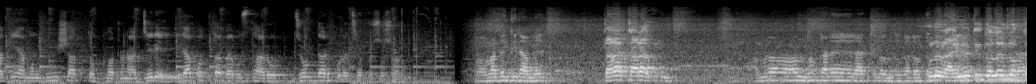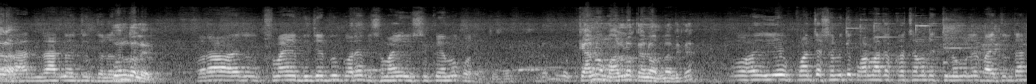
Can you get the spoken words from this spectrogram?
আগে এমন হিংসাত্মক ঘটনার জেরে নিরাপত্তা ব্যবস্থা আরও জোরদার করেছে প্রশাসন। আমাদের গ্রামের তারা কারা? আমরা অন্ধকারে রাতের অন্ধকারে কোনো রাজনৈতিক দলের লোক তারা? রাজনৈতিক দলের কোন দলের? ওরা সময় বিজেপি করে সময় সিপিএমও করে। কেন মারলো কেন আপনাদেরকে? ও ইয়ে পঞ্চায়েত সমিতি কর্মাধ্যক্ষ আছে আমাদের তৃণমূলের বাইতুলদা।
